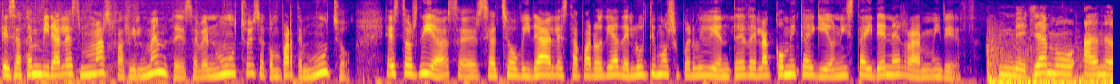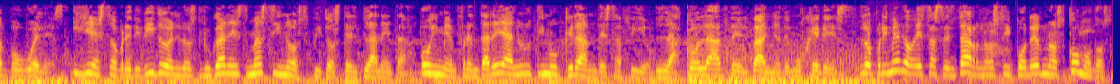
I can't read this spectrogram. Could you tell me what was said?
que se hacen virales más fácilmente, se ven mucho y se comparten mucho. Estos días eh, se ha hecho viral esta parodia del último superviviente de la cómica y guionista Irene Ramírez. Me llamo Ana Bowelles y he sobrevivido en los lugares más inhóspitos del planeta. Hoy me enfrentaré al último gran desafío, la cola del baño de mujeres. Lo primero es asentarnos y ponernos cómodos.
